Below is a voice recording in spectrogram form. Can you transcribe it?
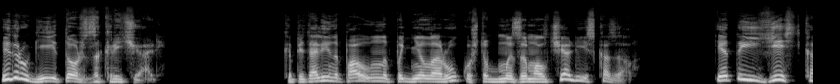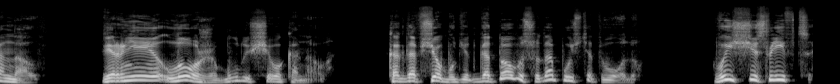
И другие тоже закричали. Капиталина Павловна подняла руку, чтобы мы замолчали, и сказала. Это и есть канал. Вернее, ложа будущего канала. Когда все будет готово, сюда пустят воду. Вы счастливцы.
